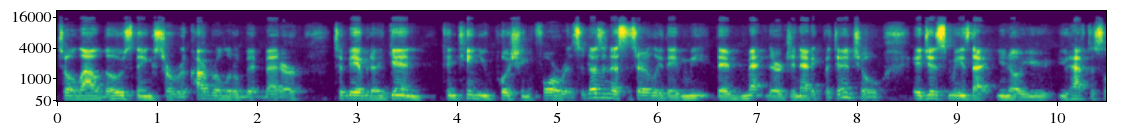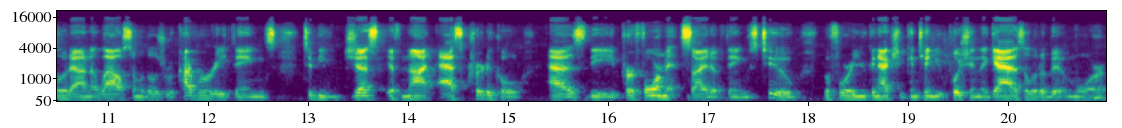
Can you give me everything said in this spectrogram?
to allow those things to recover a little bit better to be able to again continue pushing forward. So it doesn't necessarily they've meet they've met their genetic potential. It just means that you know you you have to slow down and allow some of those recovery things to be just if not as critical as the performance side of things too before you can actually continue pushing the gas a little bit more.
